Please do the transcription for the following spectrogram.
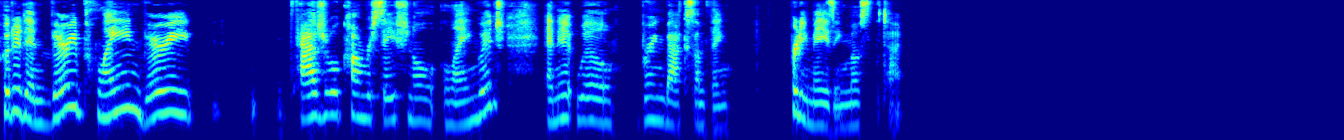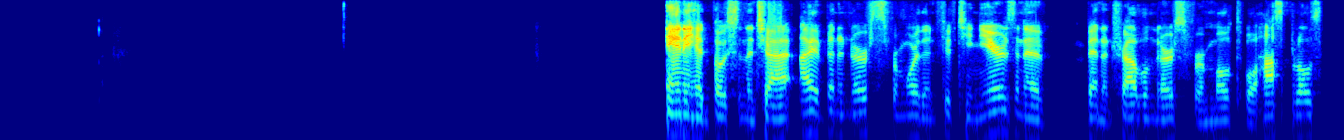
put it in very plain very casual conversational language and it will bring back something pretty amazing most of the time. Annie had posted in the chat, I have been a nurse for more than 15 years and have been a travel nurse for multiple hospitals.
